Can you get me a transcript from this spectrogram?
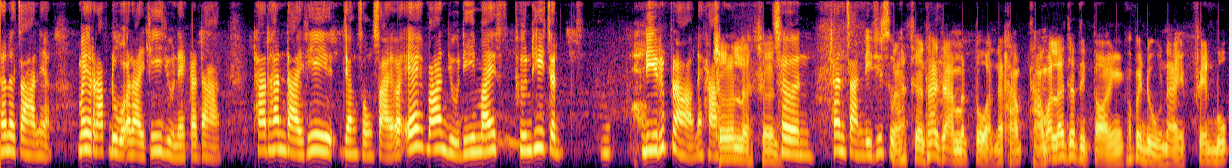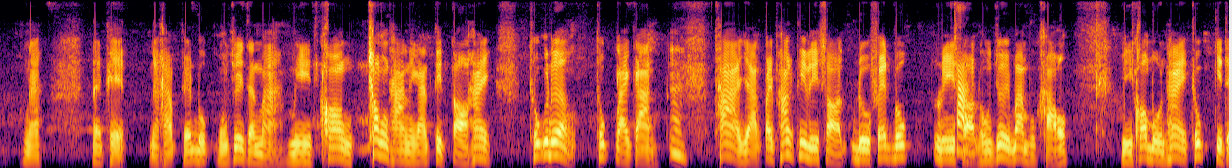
ท่านอาจารย์เนี่ยไม่รับดูอะไรที่อยู่ในกระดาษ ถ้าท่านใดที่ยังสงสัยว่าเอ๊ะบ้านอยู่ดีไหมพื้นที่จะ ดีหรือเปล่านะคะ เชิญเลยเชิญเชิญท่านอาจารย์ดีที่สุดนะเชิญท่านอาจารย์มาตรวจนะครับ ถามว่าแล้วจะติดต่อยังไงเขาไปดูใน Facebook นะในเพจนะครับ Facebook หงจุ้ยจันหมามีข้องช่องทางในการติดต่อให้ทุกเรื่องทุกรายการอืมถ้าอยากไปพักที่รีสอร์ทดู Facebook รีสอร์ทหงจุ้ยบ้านภูเขา มีข้อมูลให้ทุกกิจ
